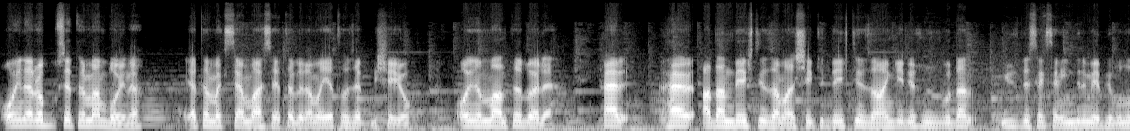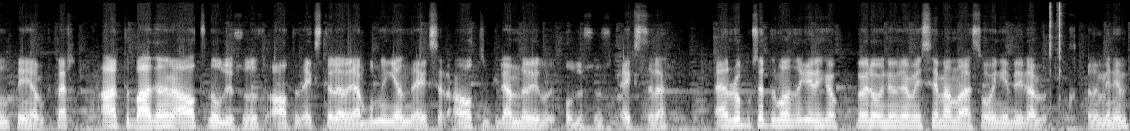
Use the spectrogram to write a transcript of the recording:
oyuna Robux yatırmam bu oyuna. Yatırmak isteyen varsa yatabilir ama yatılacak bir şey yok. Oyunun mantığı böyle. Her her adam değiştiği zaman, şekil değiştiği zaman geliyorsunuz buradan %80 indirim yapıyor. Bunu unutmayın yavrular. Artı bazen hani altın oluyorsunuz. Altın ekstra yani bunun yanında ekstra altın planları oluyorsunuz ekstra. Yani Robux yatırmanıza gerek yok. Böyle oyun oynamayı sevmem varsa oynayabilirler kurtlarım benim.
